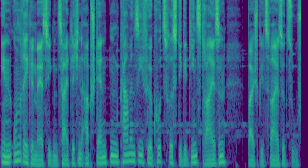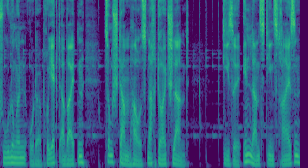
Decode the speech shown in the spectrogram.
In unregelmäßigen zeitlichen Abständen kamen sie für kurzfristige Dienstreisen, beispielsweise zu Schulungen oder Projektarbeiten, zum Stammhaus nach Deutschland. Diese Inlandsdienstreisen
